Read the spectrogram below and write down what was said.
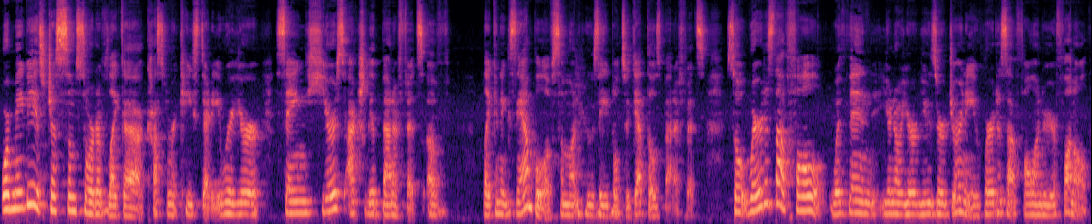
Or maybe it's just some sort of like a customer case study where you're saying here's actually the benefits of like an example of someone who's able to get those benefits. So where does that fall within, you know, your user journey? Where does that fall under your funnel?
